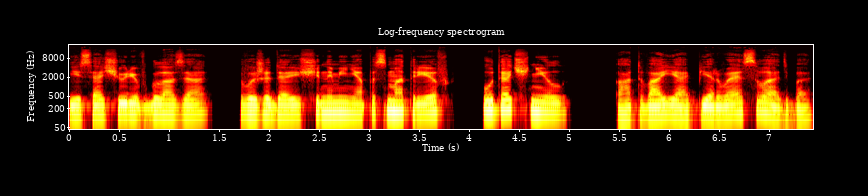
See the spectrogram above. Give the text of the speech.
и, сощурив глаза, выжидающе на меня посмотрев, уточнил. «А твоя первая свадьба,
